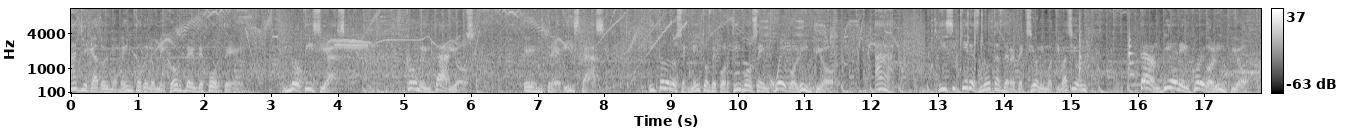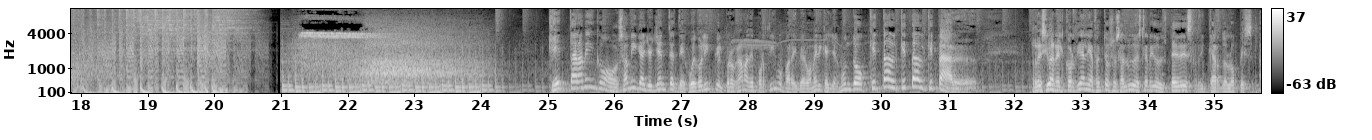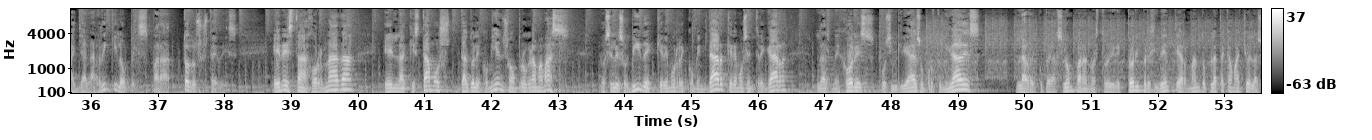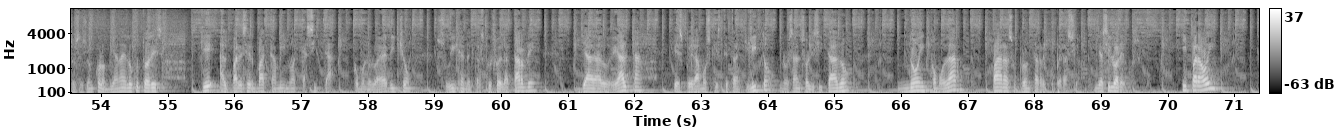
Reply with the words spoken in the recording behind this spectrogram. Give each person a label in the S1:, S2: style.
S1: Ha llegado el momento de lo mejor del deporte. Noticias, comentarios, entrevistas y todos los segmentos deportivos en juego limpio. Ah, y si quieres notas de reflexión y motivación, también en juego limpio.
S2: ¿Qué tal amigos, amigas y oyentes de Juego Limpio, el programa deportivo para Iberoamérica y el mundo? ¿Qué tal, qué tal, qué tal? Reciban el cordial y afectuoso saludo de este amigo de ustedes, Ricardo López Ayala, Ricky López, para todos ustedes. En esta jornada en la que estamos dándole comienzo a un programa más. No se les olvide, queremos recomendar, queremos entregar las mejores posibilidades, oportunidades la recuperación para nuestro director y presidente Armando Plata Camacho de la Asociación Colombiana de Locutores, que al parecer va camino a casita, como nos lo había dicho su hija en el transcurso de la tarde, ya dado de alta, esperamos que esté tranquilito, nos han solicitado no incomodar para su pronta recuperación, y así lo haremos. Y para hoy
